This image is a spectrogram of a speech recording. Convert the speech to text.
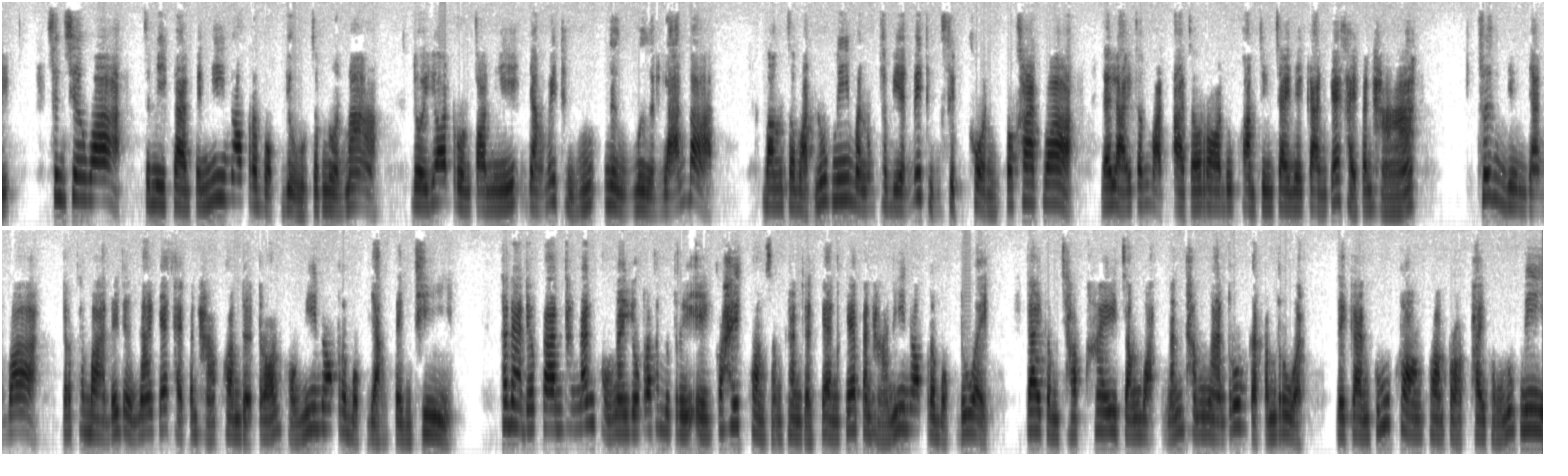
ซึ่งเชื่อว่าจะมีการเป็นหนี้นอกระบบอยู่จำนวนมาก โดยยอดรวมตอนนี้ยังไม่ถึง 1 0,000 ล้านบาท บางจังหวัดลูกหนี้มาลงทะเบียนไม่ถึง 10 คน ก็คาดว่าหลาย ๆ จังหวัดอาจจะรอดูความจริงใจในการแก้ไขปัญหา ซึ่งยืนยันว่ารัฐบาลได้เดินหน้าแก้ไขปัญหาความเดือดร้อนของหนี้นอกระบบอย่างเต็มที่ ขณะเดียวกันทางด้านของนายกรัฐมนตรีเองก็ให้ความสำคัญกับการแก้ปัญหาหนี้นอกระบบด้วย ได้กำชับให้จังหวัดนั้นทำงานร่วมกับตำรวจ ในการคุ้มครองความปลอดภัยของลูกหนี้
